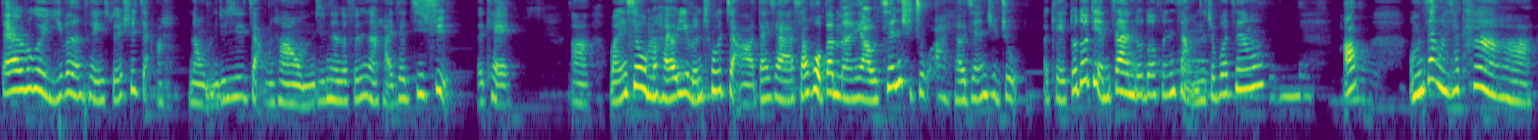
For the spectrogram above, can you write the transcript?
大家如果有疑问可以随时讲啊，那我们就继续讲哈。我们今天的分享还在继续。OK，啊，晚一些我们还有一轮抽奖啊，大家小伙伴们要坚持住啊，要坚持住。OK，多多点赞，多多分享我们的直播间哦。好，我们再往下看哈，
